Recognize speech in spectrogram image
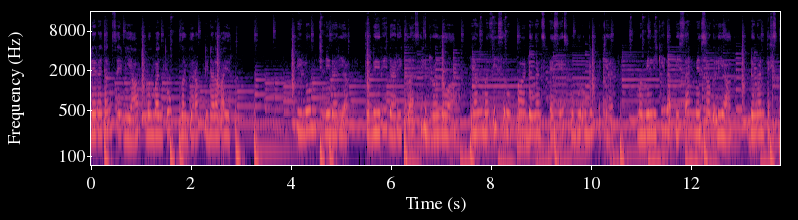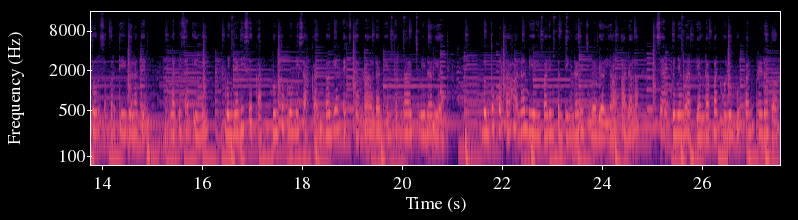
Deretan Celia membantu bergerak di dalam air. Filum Cnidaria terdiri dari kelas hidrozoa yang masih serupa dengan spesies ubur-ubur kecil, memiliki lapisan mesoglia dengan tekstur seperti gelatin. Lapisan ini menjadi sekat untuk memisahkan bagian eksternal dan internal cnidaria. Bentuk pertahanan diri paling penting dari cnidaria adalah sel penyengat yang dapat melumpuhkan predator.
